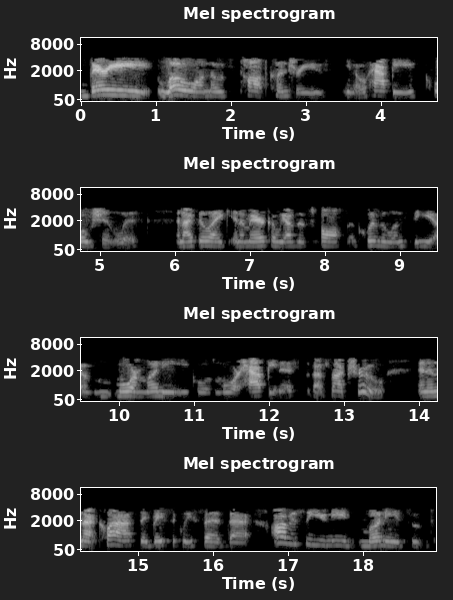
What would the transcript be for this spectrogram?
very low on those top countries you know happy quotient list. And I feel like in America we have this false equivalency of more money equals more happiness, but that's not true. And in that class, they basically said that obviously you need money to, to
